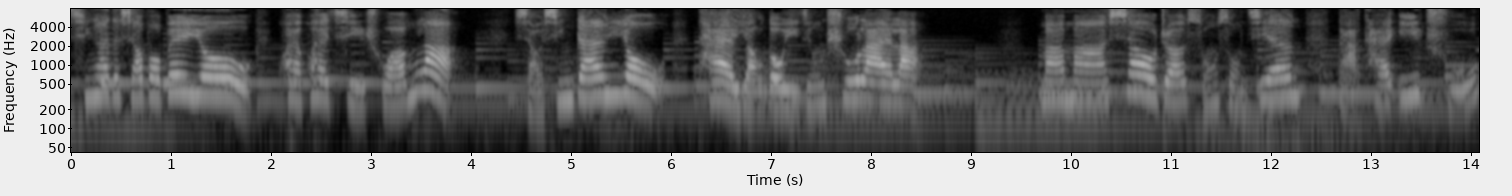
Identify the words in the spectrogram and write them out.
亲爱的小宝贝哟，快快起床啦！小心肝哟，太阳都已经出来了。妈妈笑着耸耸肩，打开衣橱，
